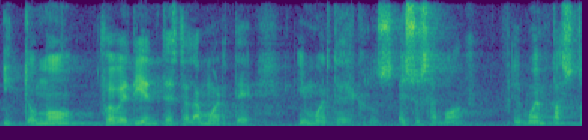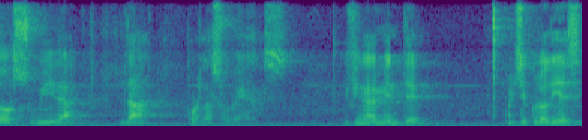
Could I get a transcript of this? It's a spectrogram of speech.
Y tomó, fue obediente hasta la muerte y muerte de cruz. Eso es amor. El buen pastor su vida da por las ovejas. Y finalmente, versículo 10,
